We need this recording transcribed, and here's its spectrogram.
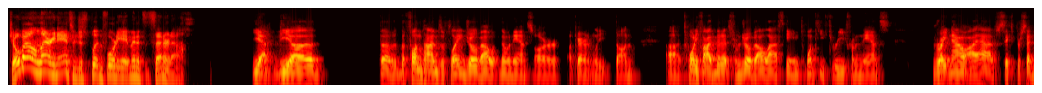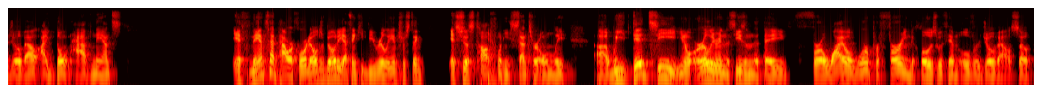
Joe Val and Larry Nance are just splitting 48 minutes at center now. Yeah, the uh, the the fun times of playing Joval with no Nance are apparently done. Uh, 25 minutes from Joval last game, 23 from Nance. Right now, I have six percent Joval. I don't have Nance. If Nance had power forward eligibility, I think he'd be really interesting. It's just tough Yeah. when he's center only. Uh, we did see, you know, earlier in the season that they, for a while, were preferring to close with him over Joval. So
